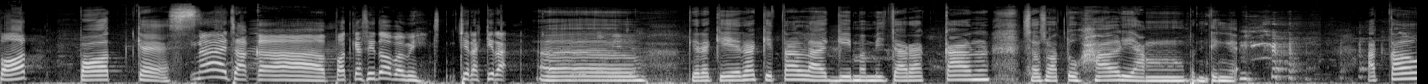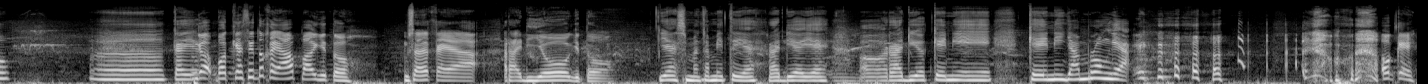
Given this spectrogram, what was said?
Pod. Podcast Nah, cakep. Podcast itu apa, Mi? Kira-kira. eh Kira-kira kita lagi membicarakan sesuatu hal yang penting ya Atau eh kayak Enggak, podcast itu kayak apa gitu? Misalnya kayak radio gitu. Ya semacam itu ya radio ya Oh, radio Kenny Kenny Jamrong ya Oke,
